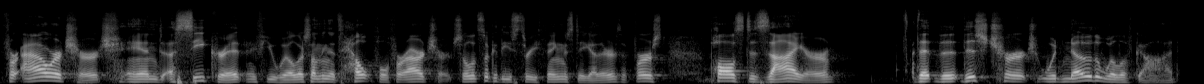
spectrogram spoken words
for our church and a secret, if you will, or something that's helpful for our church. So let's look at these three things together. The first, Paul's desire that the, this church would know the will of God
